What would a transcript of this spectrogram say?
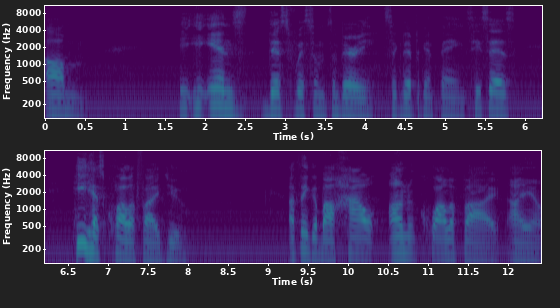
um, he, he ends this with some, some very significant things. He says, He has qualified you. I think about how unqualified I am,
